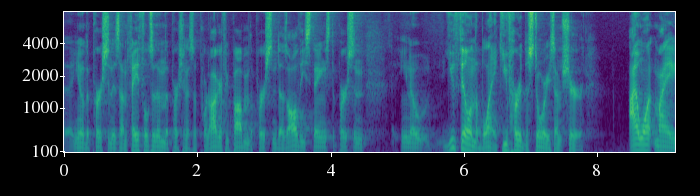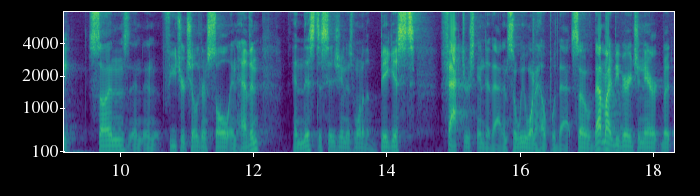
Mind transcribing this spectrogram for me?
uh, you know the person is unfaithful to them, the person has a pornography problem, the person does all these things, the person you know, you fill in the blank. You've heard the stories, I'm sure. I want my sons and, and future children's soul in heaven, and this decision is one of the biggest factors into that. And so we want to help with that. So that might be very generic, but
